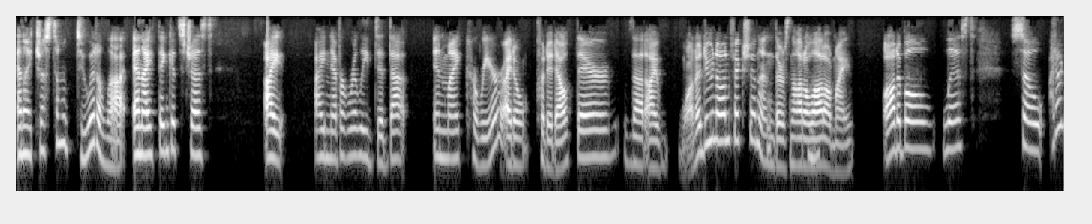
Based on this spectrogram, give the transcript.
and I just don't do it a lot. And I think it's just I I never really did that in my career. I don't put it out there that I want to do nonfiction, and there's not a lot on my Audible list. So I don't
